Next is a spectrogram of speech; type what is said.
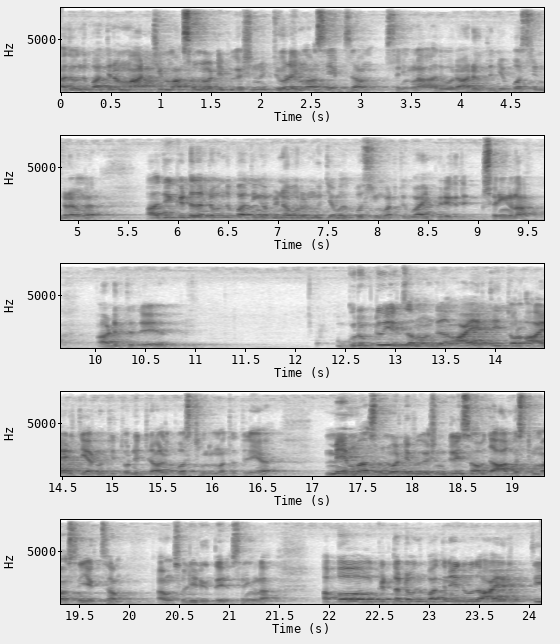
அது வந்து பார்த்தீங்கன்னா மார்ச் மாதம் நோட்டிஃபிகேஷன் ஜூலை மாதம் எக்ஸாம் சரிங்களா? அது ஒரு அறுபத்தஞ்சு போஸ்டின்றாங்க அது கிட்டத்தட்ட வந்து பார்த்தீங்க அப்படின்னா ஒரு நூற்றி ஐம்பது போஸ்டிங் வரத்துக்கு வாய்ப்பு இருக்குது. சரிங்களா? அடுத்தது குரூப் டூ எக்ஸாம் வந்து ஆயிரத்தி தொள் ஆயிரத்தி இரநூத்தி தொண்ணூற்றி நாலு போஸ்டிங் மொத்தத்துலேயும். மே மாதம் நோட்டிஃபிகேஷன் ரிலீஸ் ஆகுது ஆகஸ்ட் மாதம் எக்ஸாம் அவங்க சொல்லியிருக்குது சரிங்களா? அப்போது கிட்டத்தட்ட வந்து பார்த்தீங்கன்னா இது வந்து ஆயிரத்தி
